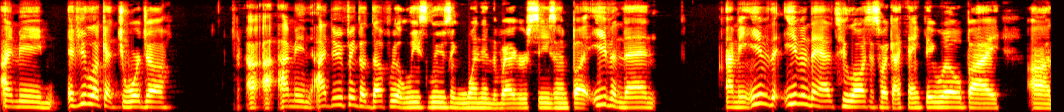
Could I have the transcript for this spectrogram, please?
I mean, if you look at Georgia, I, I mean, I do think they'll definitely at least losing one in the regular season. But even then, I mean, even the, even if they have two losses, like I think they will by uh,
